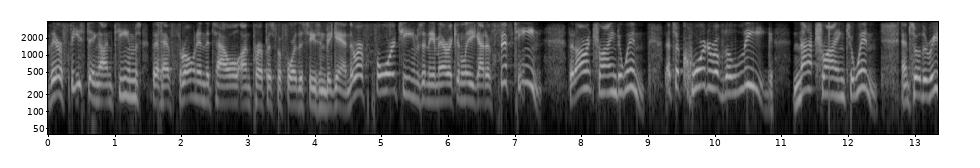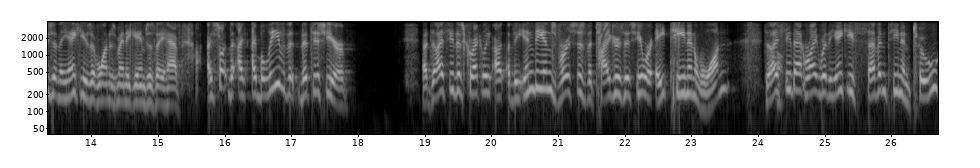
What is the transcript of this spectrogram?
they're feasting on teams that have thrown in the towel on purpose before the season began. There are four teams in the American League out of 15 that aren't trying to win. That's a quarter of the league not trying to win. And so the reason the Yankees have won as many games as they have, I saw, I, I believe that, that this year. Uh, did I see this correctly? Are the Indians versus the Tigers this year were 18 and one. Did I oh. see that right? Were the Yankees seventeen and two?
